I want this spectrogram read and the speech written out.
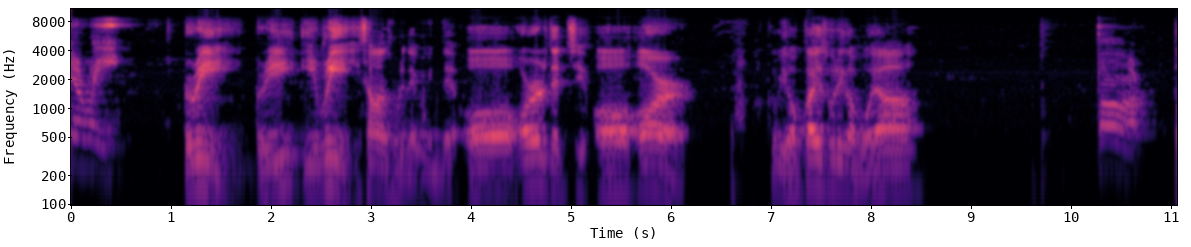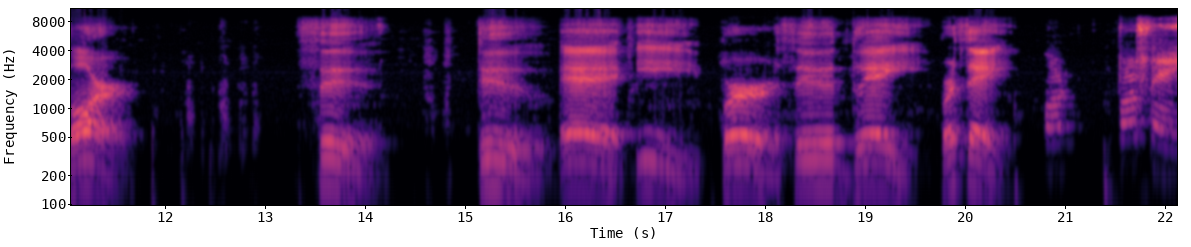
Early. 리, 리, 이리 이상한 소리 내고 있네. 어, 얼 됐지. 어, 얼. 그럼 여기까지 소리가 뭐야? Ball. bar, 스, 드, 에, 이, birthday, birthday. Birthday.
